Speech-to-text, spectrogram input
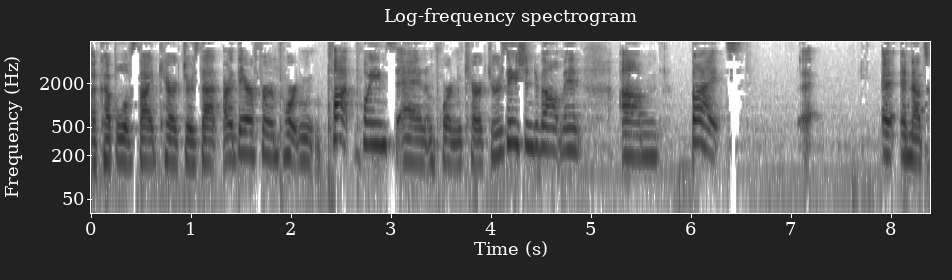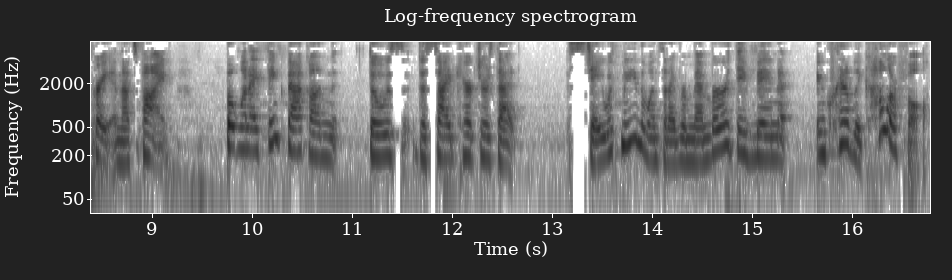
a couple of side characters that are there for important plot points and important characterization development. Um, but uh, and that's great and that's fine. But when I think back on those the side characters that stay with me, the ones that I remember, they've been incredibly colorful.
